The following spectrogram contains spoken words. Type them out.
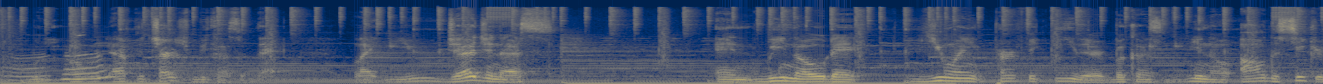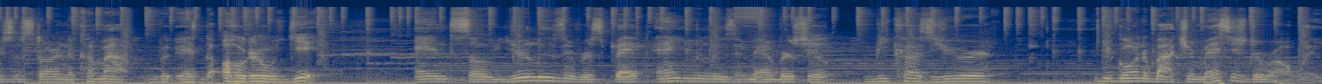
Mm-hmm. We left the church because of that. Like you judging us and we know that you ain't perfect either because you know all the secrets are starting to come out as the older we get. And so you're losing respect and you're losing membership because you're you're going about your message the wrong way.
